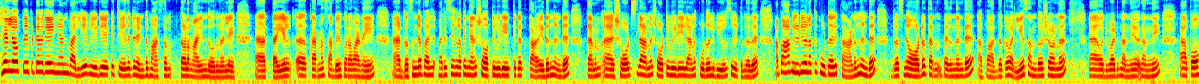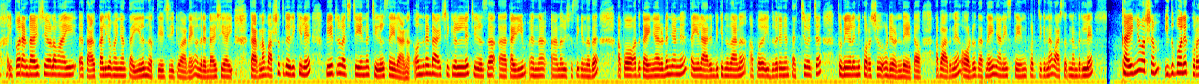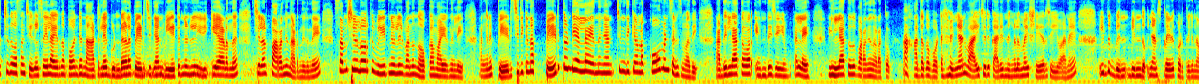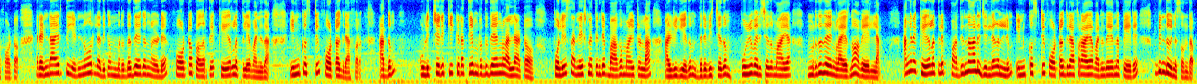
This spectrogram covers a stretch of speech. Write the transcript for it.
Hello പ്രിയപ്പെട്ടവരെ ഞാൻ വലിയ വീഡിയോ ഒക്കെ ചെയ്തിട്ട് രണ്ട് മാസത്തോളമായെന്ന് തോന്നുന്നു അല്ലേ? തയ്യൽ കാരണം സമയം കുറവാണേ. ഡ്രസ്സിന്റെ പരസ്യങ്ങളൊക്കെ ഞാൻ ഷോർട്ട് വീഡിയോ ആയിട്ടൊക്കെ ഇടുന്നുണ്ട്. കാരണം ഷോർട്സിലാണ് ഷോർട്ട് വീഡിയോയിലാണ് കൂടുതൽ വ്യൂസ് കിട്ടുന്നത്. അപ്പോൾ ആ വീഡിയോകളൊക്കെ കൂട്ടുകാർ കാണുന്നുണ്ട്. ഡ്രസ്സിന് ഓർഡർ തരുന്നുണ്ട്. അപ്പോൾ അതൊക്കെ വലിയ സന്തോഷമാണ്. ഒരുപാട് നന്ദി നന്ദി. അപ്പോൾ ഇപ്പോൾ രണ്ടാഴ്ചയോളമായി താൽക്കാലികമായി ഞാൻ തയ്യൽ നിർത്തി വെച്ചിരിക്കുവാണേ ഒന്ന് രണ്ടാഴ്ചയായി. കാരണം വർഷത്തിലൊരിക്കൽ വീട്ടിൽ വെച്ച് ചെയ്യുന്ന ചികിത്സയിലാണ്. ഒന്ന് രണ്ടാഴ്ചയ്ക്കുള്ളിൽ ചികിത്സ കഴിയും എന്നാണ് വിശ്വസിക്കുന്നത്. അപ്പോൾ അത് കഴിഞ്ഞാലുടൻ ഞാൻ തയ്യൽ ആരംഭിക്കുന്നതാണ്. അപ്പോൾ ഇതുവരെ ഞാൻ തച്ച് വെച്ച തുണികൾ ഇനി കുറച്ചുകൂടി ഉണ്ട് കേട്ടോ. അപ്പോൾ അതിന് ഓർഡർ തരണേ. ഞാൻ ഈ സ്ക്രീനിൽ കൊടുത്തിരിക്കുന്ന വാട്സപ്പ് നമ്പറിലെ കഴിഞ്ഞ വർഷം ഇതുപോലെ കുറച്ച് ദിവസം ചികിത്സയിലായിരുന്നപ്പോൾ എന്റെ നാട്ടിലെ ഗുണ്ടകളെ പേടിച്ച് ഞാൻ വീട്ടിനുള്ളിൽ ഇരിക്കുകയാണെന്ന് ചിലർ പറഞ്ഞു നടന്നിരുന്നേ. സംശയമുള്ളവർക്ക് വീട്ടിനുള്ളിൽ വന്ന് നോക്കാമായിരുന്നില്ലേ? അങ്ങനെ പേടിച്ചിരിക്കുന്ന പേടിത്തൊണ്ടിയല്ല എന്ന് ഞാൻ ചിന്തിക്കാനുള്ള കോമൺ സെൻസ് മതി. അതില്ലാത്തവർ എന്ത് ചെയ്യും? അല്ലേ? ഇല്ലാത്തത് പറഞ്ഞു നടക്കും. ആ അതൊക്കെ പോട്ടെ. ഞാൻ വായിച്ചൊരു കാര്യം നിങ്ങളുമായി ഷെയർ ചെയ്യുവാണേ. ഇത് ബിന്ദു ഞാൻ സ്ക്രീനിൽ കൊടുത്തിരിക്കുന്ന ഫോട്ടോ രണ്ടായിരത്തി എണ്ണൂറിലധികം മൃതദേഹങ്ങളുടെ ഫോട്ടോ പകർത്തിയ കേരളത്തിലെ വനിത ഇൻക്വസ്റ്റ് ഫോട്ടോഗ്രാഫർ അതും കുളിച്ചൊരുക്കി കിടത്തിയ മൃതദേഹങ്ങളല്ല കേട്ടോ. പോലീസ് അന്വേഷണത്തിന്റെ ഭാഗമായിട്ടുള്ള അഴുകിയതും ദ്രവിച്ചതും പുഴുവരിച്ചതുമായ മൃതദേഹങ്ങളായിരുന്നു അവയെല്ലാം. അങ്ങനെ കേരളത്തിലെ പതിനാല് ജില്ലകളിലും ഇൻക്വസ്റ്റ് ഫോട്ടോഗ്രാഫറായ വനിതയെന്ന പേര് ബിന്ദുവിന് സ്വന്തം.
